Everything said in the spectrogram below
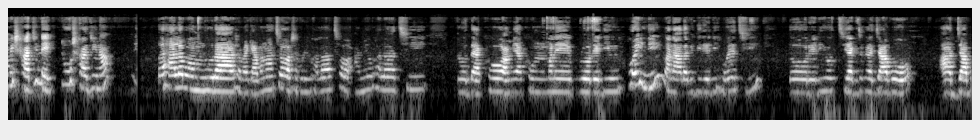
আমি সাজি না, একটু সাজি না। তো হ্যালো বন্ধুরা, সবাই কেমন আছো? আশা করি ভালো আছো, আমিও ভালো আছি। তো দেখো, আমি এখন মানে পুরো রেডি হইনি মানে আদা বিধি রেডি হয়েছি। তো রেডি হচ্ছি, এক জায়গায় যাব। আর যাব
